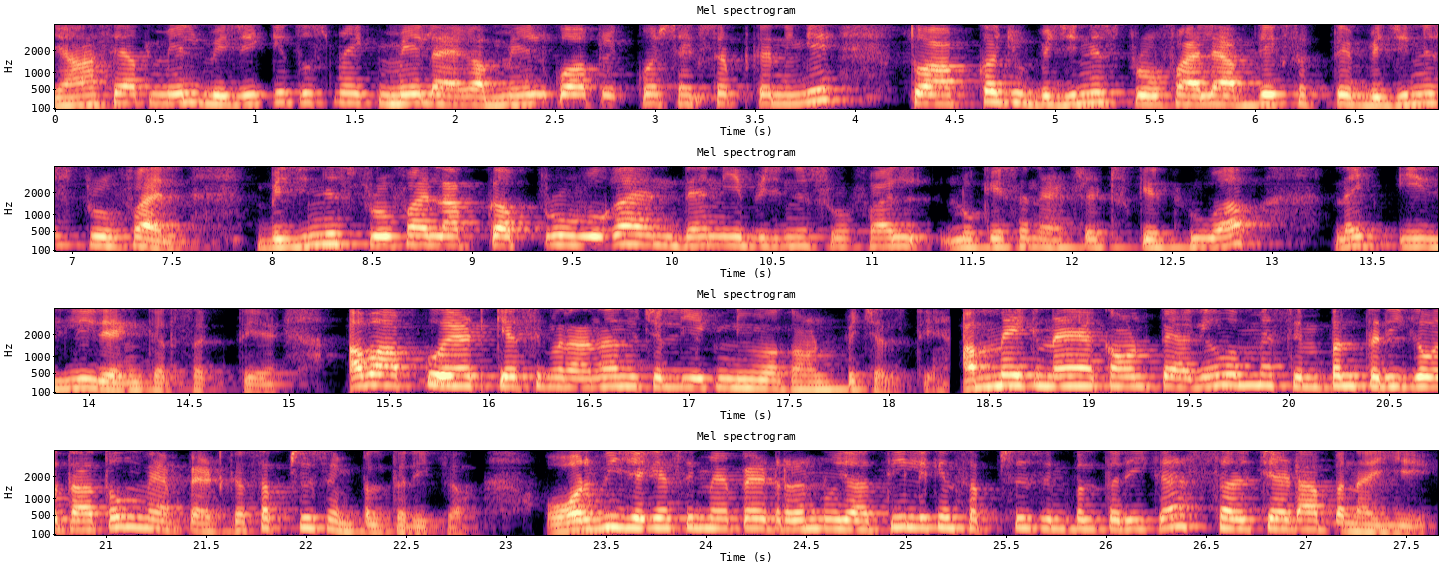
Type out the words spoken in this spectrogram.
यहाँ से आप मेल भेजेंगे तो उसमें एक मेल आएगा। मेल को आप रिक्वेस्ट एक्सेप्ट करेंगे तो आपका जो बिज़नेस प्रोफ़ाइल है, आप देख सकते हैं बिज़नेस प्रोफ़ाइल बिज़नेस प्रोफ़ाइल आपका अप्रूव होगा एंड देन ये business profile location ad sets के थ्रू आप लाइक इजीली रैंक कर सकते हैं। अब आपको ऐड कैसे बनाना है तो चलिए एक न्यू अकाउंट पे चलते हैं। अब मैं एक नए अकाउंट पे आ गया हूँ, अब मैं सिंपल तरीका बताता हूँ, मैप ऐड का सबसे सिंपल तरीका। और भी जगह से मैप ऐड रन हो जाती है, लेकिन सबसे सिंपल तरीका है सर्च एड आप बनाइए।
